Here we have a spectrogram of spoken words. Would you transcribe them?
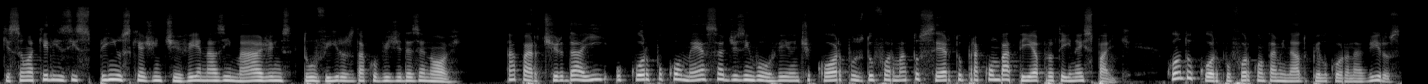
que são aqueles espinhos que a gente vê nas imagens do vírus da Covid-19. A partir daí, o corpo começa a desenvolver anticorpos do formato certo para combater a proteína spike. Quando o corpo for contaminado pelo coronavírus,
